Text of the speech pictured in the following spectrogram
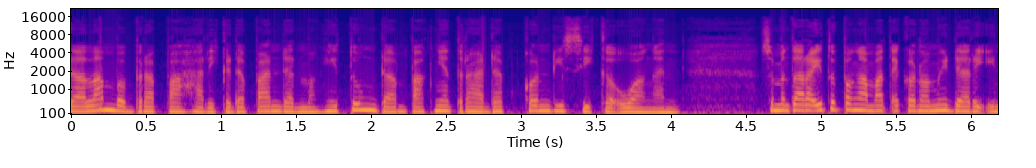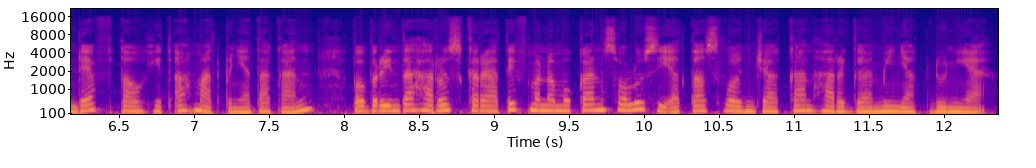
dalam beberapa hari ke depan dan menghitung dampaknya terhadap kondisi keuangan. Sementara itu pengamat ekonomi dari Indef Tauhid Ahmad menyatakan pemerintah harus kreatif menemukan solusi atas lonjakan harga minyak dunia.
